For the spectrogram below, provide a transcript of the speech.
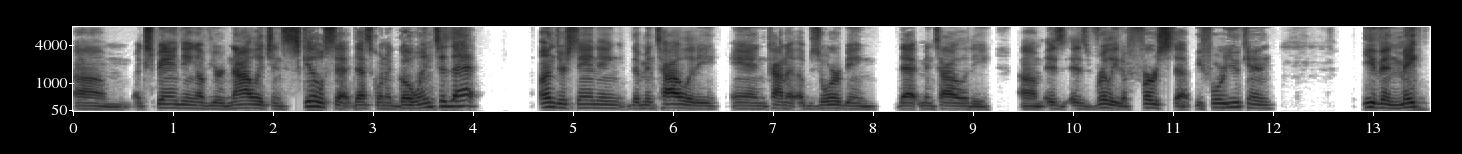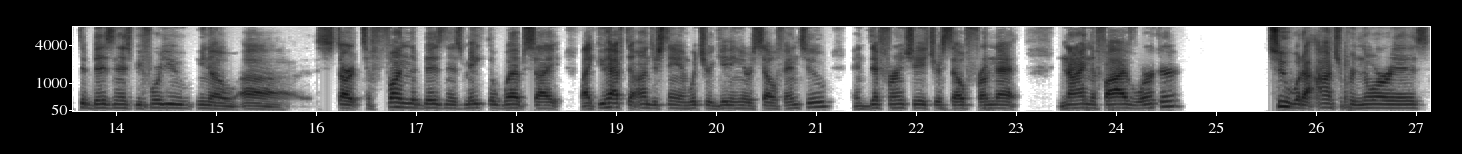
um expanding of your knowledge and skill set that's going to go into that understanding the mentality and kind of absorbing that mentality um, is is really the first step before you can even make the business before you you know uh, start to fund the business make the website like you have to understand what you're getting yourself into and differentiate yourself from that nine to five worker to what an entrepreneur is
